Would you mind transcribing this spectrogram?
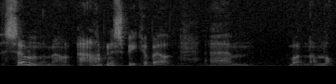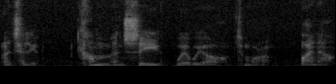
the Sermon on the Mount and I'm going to speak about, um, well, I'm not going to tell you. Come and see where we are tomorrow. Bye now.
